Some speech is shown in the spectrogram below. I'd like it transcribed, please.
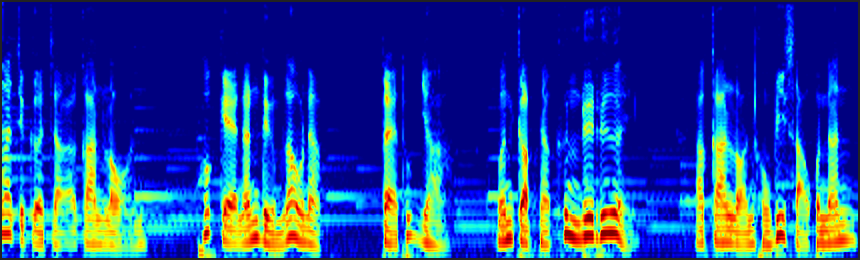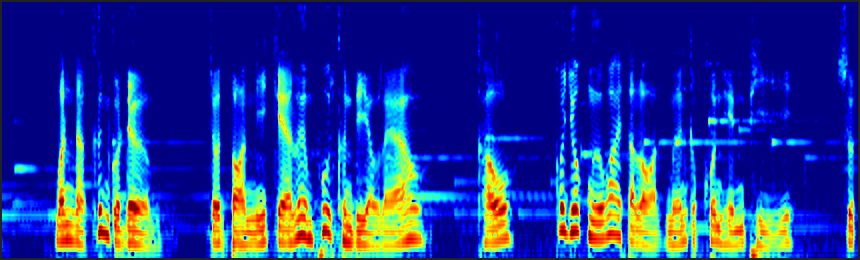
น่าจะเกิดจากอาการหลอน เพราะแกนั้นดื่มเหล้าหนัก แต่ทุกอย่างมันกลับหนักขึ้นเรื่อยๆ อาการหลอนของพี่สาวคนนั้น มันหนักขึ้นกว่าเดิม จนตอนนี้แกเริ่มพูดคนเดียวแล้ว เขาก็ยกมือไหว้ตลอดเหมือนกับคนเห็นผี สุด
